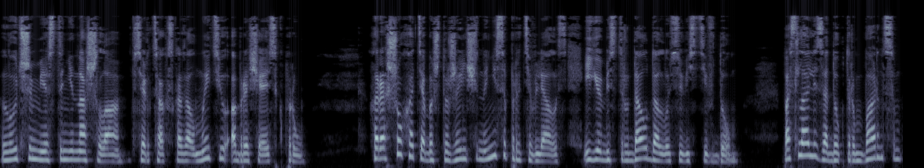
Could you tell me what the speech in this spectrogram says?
«Лучше места не нашла», — в сердцах сказал Мэтью, обращаясь к Пру. Хорошо хотя бы, что женщина не сопротивлялась, ее без труда удалось увести в дом. Послали за доктором Барнсом,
